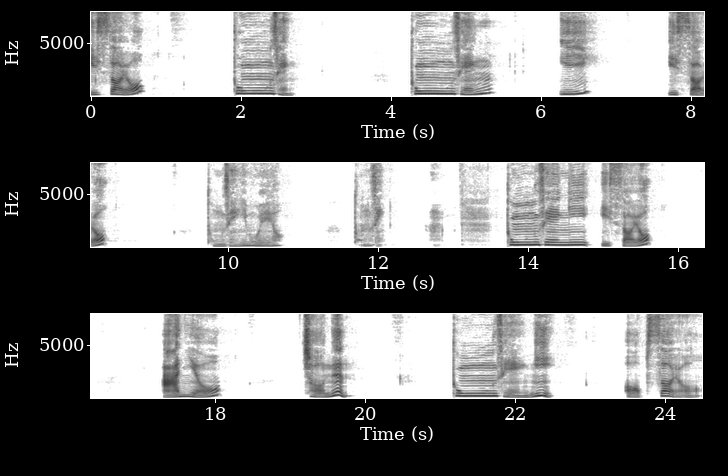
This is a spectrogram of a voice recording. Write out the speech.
있어요. 동생. 동생 이 있어요. 동생이 뭐예요? 동생. 동생이 있어요? 아니요. 저는 동생이 없어요.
